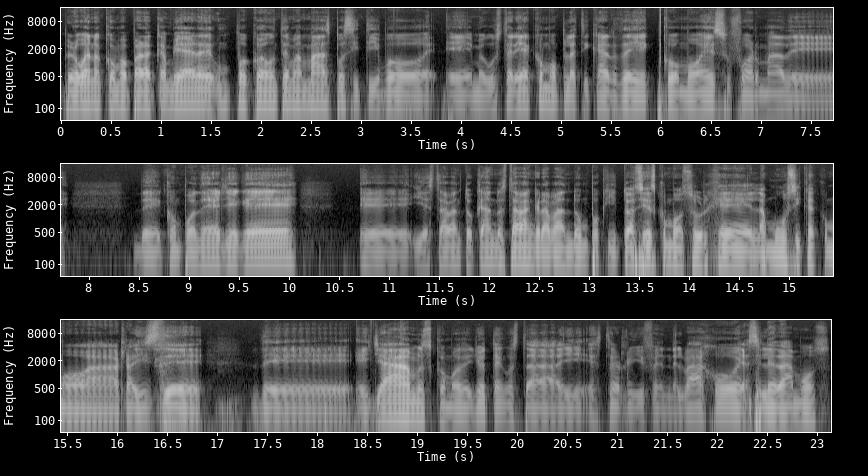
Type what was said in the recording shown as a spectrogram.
Pero bueno, como para cambiar eh, un poco a un tema más positivo, eh, me gustaría como platicar de cómo es su forma de, de componer. Llegué eh, y estaban tocando, estaban grabando un poquito, así es como surge la música, como a raíz de, de eh, jams, como de yo tengo esta, este riff en el bajo y así le damos.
